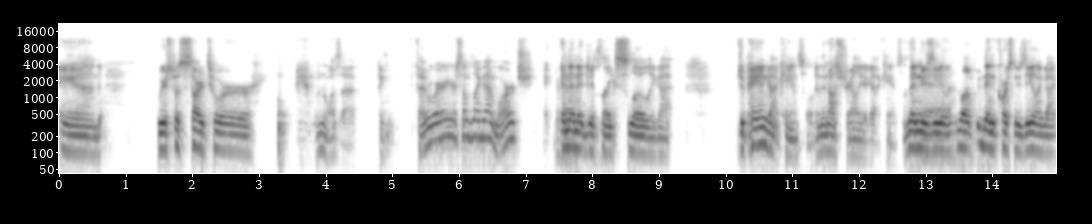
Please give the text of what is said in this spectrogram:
and we were supposed to start a tour. Man, when was that? Like February or something like that, March. And then it just like slowly got. Japan got canceled, and then Australia got canceled. Then New Yeah. Zealand. Well, then of course New Zealand got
